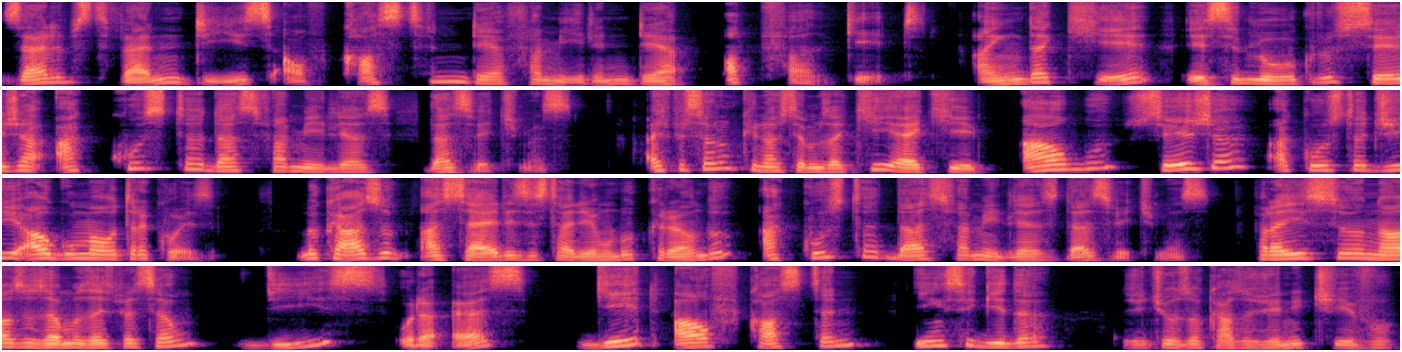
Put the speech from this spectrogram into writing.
Selbst wenn dies auf Kosten der Familien der Opfer geht. Ainda que esse lucro seja à custa das famílias das vítimas. A expressão que nós temos aqui é que algo seja à custa de alguma outra coisa. No caso, as séries estariam lucrando à custa das famílias das vítimas. Para isso, nós usamos a expressão dies oder es geht auf Kosten e em seguida a gente usa o caso genitivo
